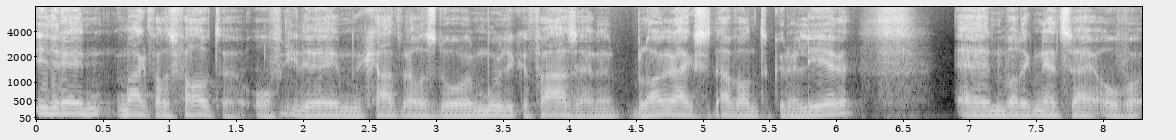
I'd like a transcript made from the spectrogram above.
Iedereen maakt wel eens fouten. Of iedereen gaat wel eens door een moeilijke fase. En het belangrijkste is daarvan te kunnen leren. En wat ik net zei over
